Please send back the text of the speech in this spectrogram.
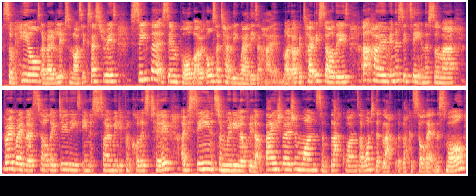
some heels, a red lip, some nice accessories. Super simple but I would also totally wear these at home. Like I could totally style these at home, in the city, in the summer. Very, very versatile. They do these in so many different colours too. I've seen some really lovely like beige version ones, some black ones. I wanted the black, but the black had sold out in the small.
